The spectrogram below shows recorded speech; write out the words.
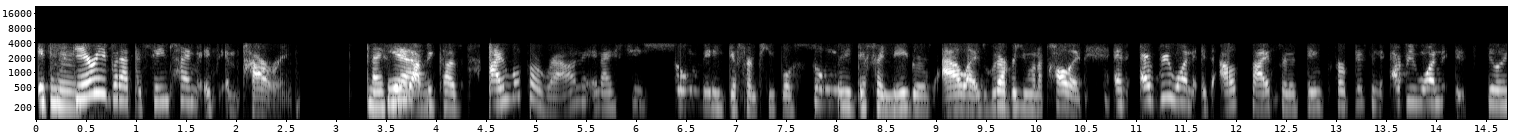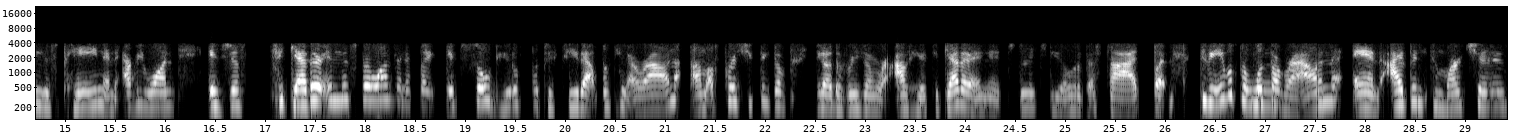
it's mm-hmm. scary but at the same time it's empowering and I say yeah. that because I look around and I see so many different people, so many different neighbors, allies, whatever you want to call it. And everyone is outside for the same purpose and everyone is feeling this pain and everyone is just together in this for once and it's like it's so beautiful to see that looking around um of course you think of you know the reason we're out here together and it makes me a little bit sad but to be able to look mm-hmm. around and i've been to marches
